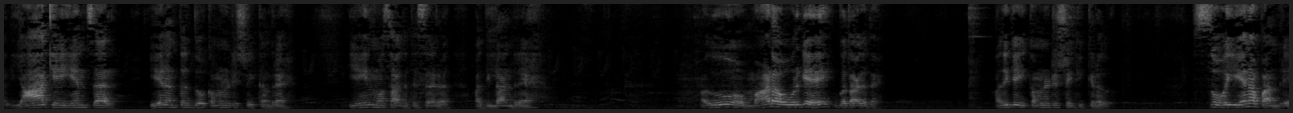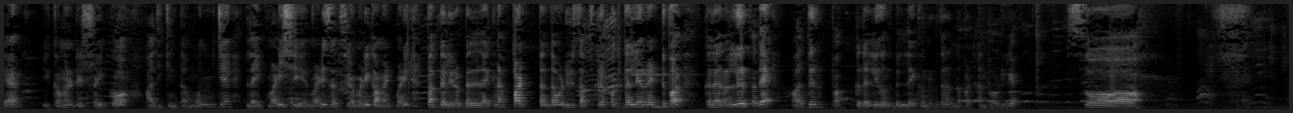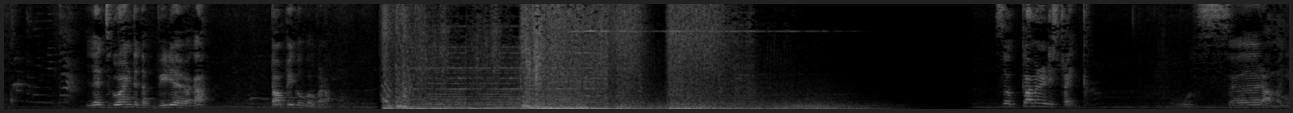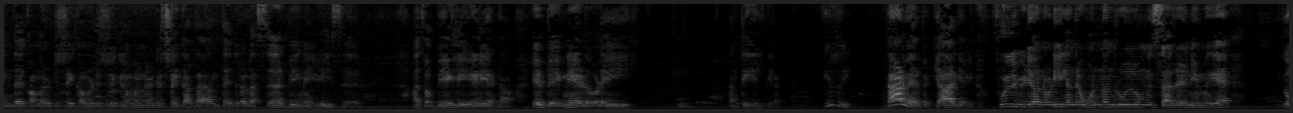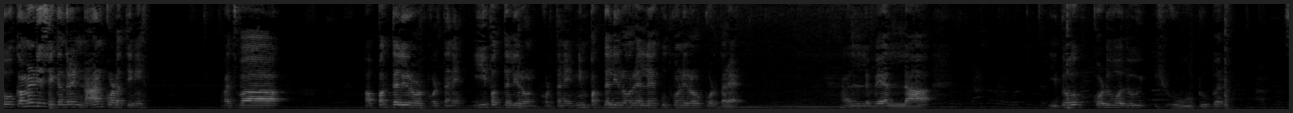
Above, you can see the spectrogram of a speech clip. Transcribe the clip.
ಅದು ಯಾಕೆ, ಏನ್ ಸರ್ ಏನಂತದ್ದು ಕಮ್ಯುನಿಟಿ ಸ್ಟ್ರೈಕ್ ಅಂದ್ರೆ ಏನ್ ಮೋಸ ಆಗುತ್ತೆ ಸರ್ ಅದಿಲ್ಲ ಅಂದ್ರೆ ಅದು ಮಾಡೋ ಅವ್ರಿಗೆ ಗೊತ್ತಾಗುತ್ತೆ. ಅದಕ್ಕೆ ಈ ಕಮ್ಯುನಿಟಿ ಸ್ಟ್ರೈಕ್ ಇಕ್ಕಿರೋದು. ಸೊ ಏನಪ್ಪಾ ಅಂದ್ರೆ ಈ ಕಮ್ಯುನಿಟಿ ಸ್ಟ್ರೈಕ್ ಅದಕ್ಕಿಂತ ಮುಂಚೆ ಲೈಕ್ ಮಾಡಿ ಶೇರ್ ಮಾಡಿ ಸಬ್ಸ್ಕ್ರೈಬ್ ಮಾಡಿ ಕಮೆಂಟ್ ಮಾಡಿ. ಪಕ್ಕದಲ್ಲಿರೋ ಬೆಲ್ ಲೈಕ್ನ ಪಟ್ ಅಂತ ಹೊಡಿರಿ ಸಬ್ಸ್ಕ್ರೈಬ್ ಪಕ್ಕದಲ್ಲಿ ರೆಡ್ ಕಲರ್ ಅಲ್ಲಿ ಇರ್ತದೆ. ಅದ್ರ ಪಕ್ಕದಲ್ಲಿ ಒಂದು ಬೆಲ್ ಐಕನ್ ಇರುತ್ತೆ ಅದನ್ನ ಪಟ್ ಅಂತ ಹೊಡಿರಿ so let's go into the video ಇವಾಗ ಟಾಪಿಕ್ ಹೋಗೋಣ. ಕಮ್ಯುನಿಟಿ ಸ್ಟ್ರೈಕ್ ಓ ಸರ್ ಅವಾಗಿಂದ community strike community strike community strike ಅಂತ ಅಂತ ಇದ್ರಲ್ಲ ಸರ್ ಬೇಗನೆ ಹೇಳಿ ಸರ್ ಅಥವಾ ಬೇಗನೆ ಹೇಳಿ, ಅಣ್ಣ. ಏ, ಬೇಗನೆ ಹೇಳೋಳೆ. ಅಂತ ಹೇಳ್ತೀರಾ? ಇರ್ರಿ. ತಾಳ್ಮೆ ಇರ್ಬೇಕು, ಯಾರಿಗೆ ಫುಲ್ ವಿಡಿಯೋ ನೋಡಿ, ಇಲ್ಲಾಂದ್ರೆ ಒಂದೊಂದು ರೂಲ್ ಮಿಸ್ ಆದ್ರೆ ನಿಮಗೆ, ಇದು ಕಮ್ಯುನಿಟಿ ಸ್ಟ್ರೈಕ್ ಅಂದ್ರೆ ನಾನ್ ಕೊಡತೀನಿ ಅಥವಾ ಆ ಪಕ್ಕದಲ್ಲಿರೋರು ಕೊಡ್ತಾನೆ, ಈ ಪಕ್ಕದಲ್ಲಿರೋನ್ ಕೊಡ್ತಾನೆ, ನಿಮ್ ಪಕ್ಕದಲ್ಲಿರೋರೆಲ್ಲೇ ಕೂತ್ಕೊಂಡಿರೋರ್ ಕೊಡ್ತಾರೆ. ಅಲ್ಲವೇ ಅಲ್ಲ. ಇದು ಕೊಡುವುದು ಯೂಟ್ಯೂಬರ್.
